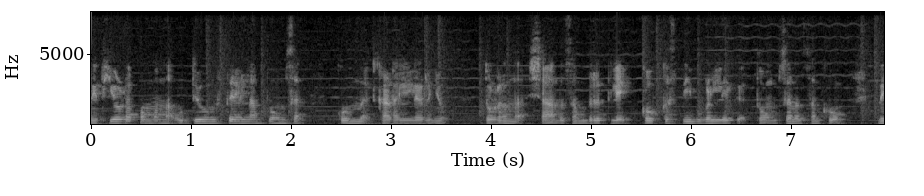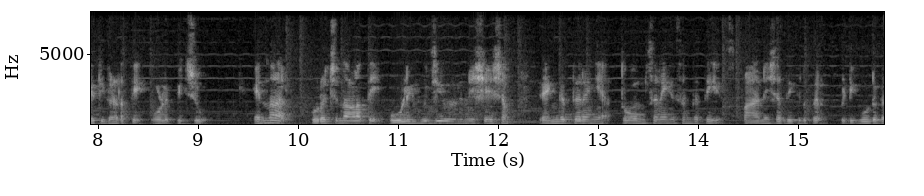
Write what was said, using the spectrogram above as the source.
നിധിയോടൊപ്പം വന്ന ഉദ്യോഗസ്ഥരെല്ലാം തോംസൺ കൊന്ന് കടലിലെറിഞ്ഞു. തുടർന്ന് ശാന്തസമുദ്രത്തിലെ കോക്കസ് ദ്വീപുകളിലേക്ക് തോംസണും സംഘവും നിധി കടത്തി ഒളിപ്പിച്ചു. എന്നാൽ കുറച്ചു നാളത്തെ ഒളിവു ജീവിതത്തിന് ശേഷം രംഗത്തിറങ്ങിയ തോംസണെയും സംഘത്തെയും സ്പാനിഷ് അധികൃതർ പിടികൂടുക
